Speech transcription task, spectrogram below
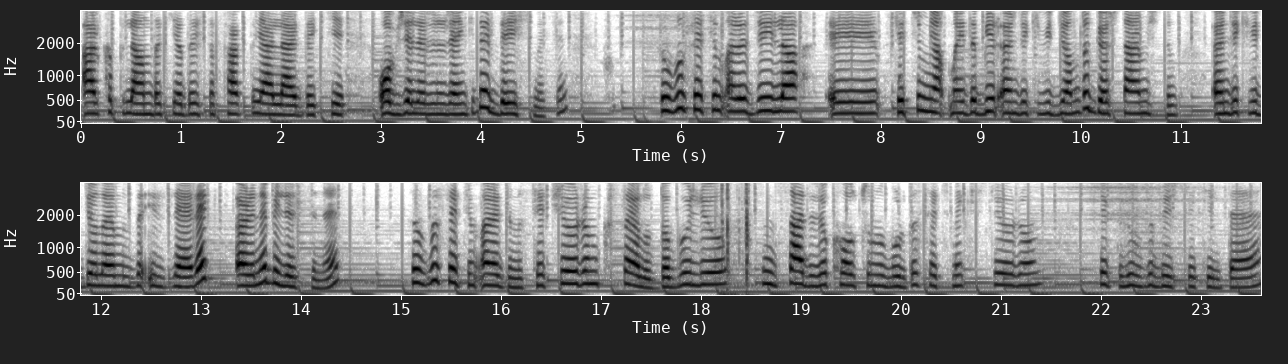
arka plandaki ya da işte farklı yerlerdeki objelerin rengi de değişmesin. Hızlı seçim aracıyla e, seçim yapmayı da bir önceki videomda göstermiştim. Önceki videolarımızda izleyerek öğrenebilirsiniz. Hızlı seçim aracımı seçiyorum. Kısa yolu W. Şimdi sadece koltuğumu burada seçmek istiyorum. Sürekli hızlı bir şekilde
